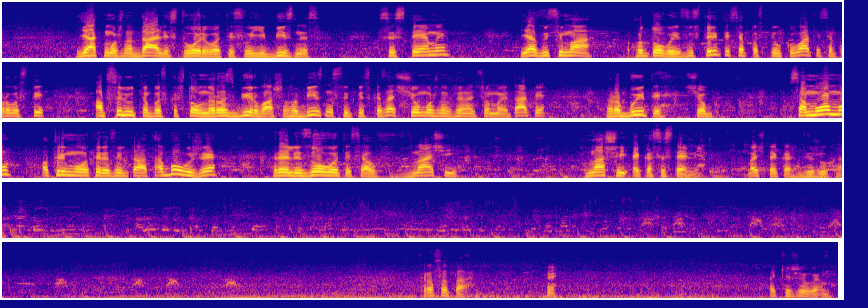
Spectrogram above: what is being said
як можна далі створювати свої бізнес-системи, я з усіма готовий зустрітися, поспілкуватися, провести абсолютно безкоштовно розбір вашого бізнесу і підсказати, що можна вже на цьому етапі робити, щоб самому отримувати результат або вже реалізовуватися в нашій, в нашій екосистемі. Бачите, яка двіжуха. Красота. Так і живемо.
